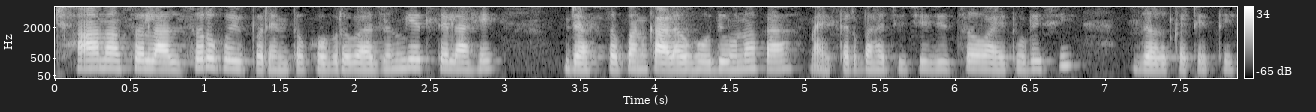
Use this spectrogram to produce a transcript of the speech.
छान असं लालसर होईपर्यंत खोबरं भाजून घेतलेलं आहे. जास्त पण काळं होऊ देऊ नका नाहीतर भाजीची जी चव आहे थोडीशी जळकट येते.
